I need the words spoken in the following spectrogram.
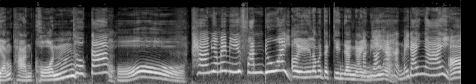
ยงผ่านขน ถูกต้อง โอ้โหแถมยังไม่มีฟันด้วย เอ้ยแล้วมันจะกินยังไงมันเนี่ย่อยยอาหารไม่ได้ไงอ้า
